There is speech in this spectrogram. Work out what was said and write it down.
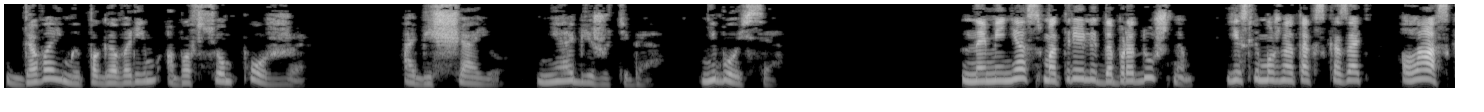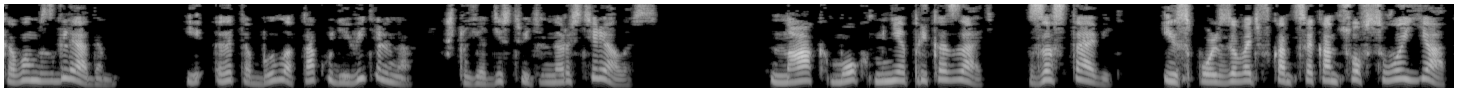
Давай мы поговорим обо всем позже. Обещаю, не обижу тебя, не бойся. На меня смотрели добродушным, если можно так сказать, ласковым взглядом. И это было так удивительно, что я действительно растерялась. Нак мог мне приказать, заставить, использовать в конце концов свой яд,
